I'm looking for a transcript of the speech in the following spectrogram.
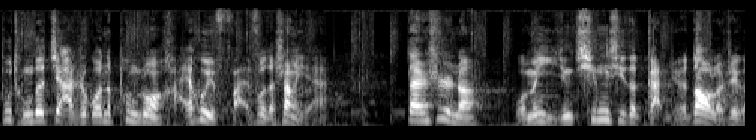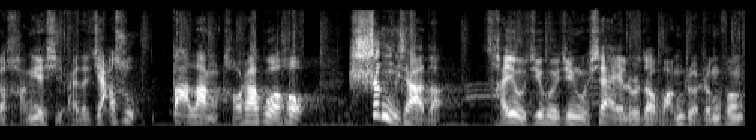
不同的价值观的碰撞还会反复的上演。但是呢，我们已经清晰的感觉到了这个行业洗牌的加速，大浪淘沙过后，剩下的才有机会进入下一轮的王者争锋。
